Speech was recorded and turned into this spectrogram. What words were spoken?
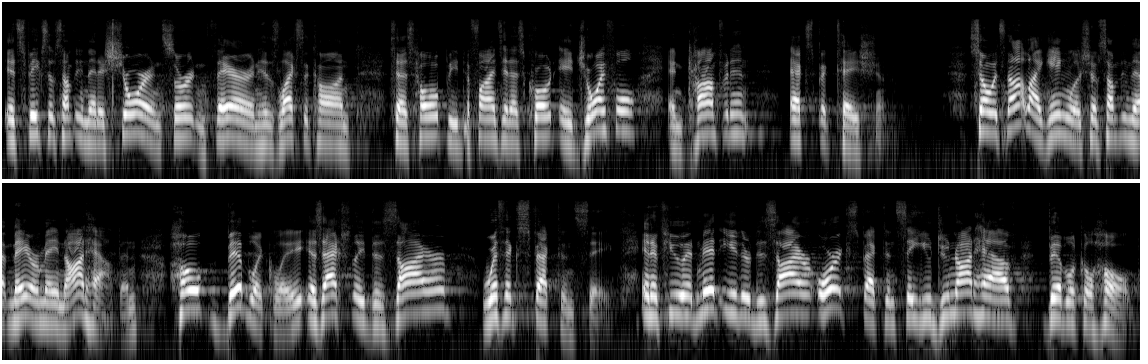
It speaks of something that is sure and certain. Thayer, in his lexicon, says hope. He defines it as, quote, a joyful and confident expectation. So it's not like English of something that may or may not happen. Hope biblically is actually desire with expectancy. And if you admit either desire or expectancy, you do not have biblical hope.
